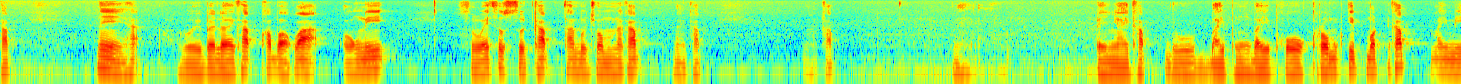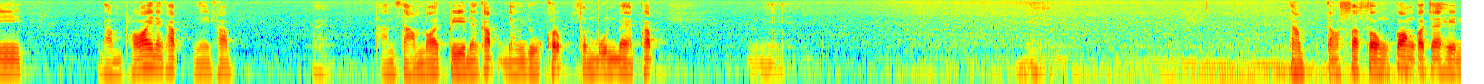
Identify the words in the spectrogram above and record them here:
ครับ นี่ฮะลุยไปเลยครับเขาบอกว่าองค์นี้สวยสุดๆครับท่านผู้ชมนะครับนะครับนะครับนี่เป็นไงครับดูใบพงใบโพครมกริบหมดครับ ไม่มีดำพร้อยนะครับนี่ครับ ผ่านสามร้อยปีนะครับ ยังอยู่ครบสมบูรณ์แบบครับนี่นี่แต่ต่ถ้าส่งกล้องก็จะเห็น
